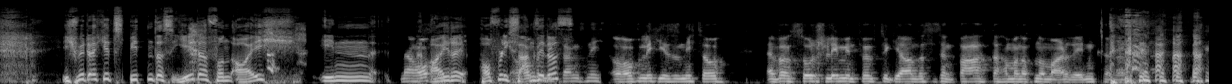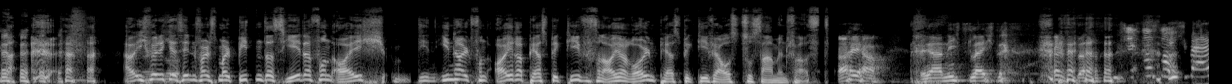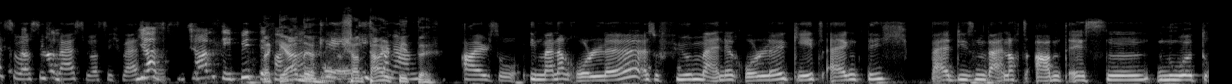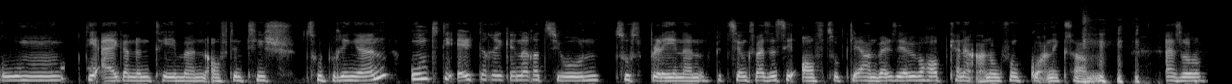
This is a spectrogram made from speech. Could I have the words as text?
Ich würde euch jetzt bitten, dass jeder von euch in Na, hoffentlich, eure, hoffentlich sagen hoffentlich Sie das? Nicht, hoffentlich ist es nicht so einfach so schlimm in 50 Jahren, dass Sie sagen, bah, da haben wir noch normal reden können. Aber ich würde euch jetzt jedenfalls mal bitten, dass jeder von euch den Inhalt von eurer Perspektive, von eurer Rollenperspektive aus zusammenfasst. Ah ja, ja, nichts leichter als das. Ich weiß was, ich weiß was, ich weiß ja, was. Ja, Chanti, bitte. Na gerne, okay, Chantal, bitte. An. Also, in meiner Rolle, also für meine Rolle, geht es eigentlich bei diesem Weihnachtsabendessen nur darum, die eigenen Themen auf den Tisch zu bringen und die ältere Generation zu splänen, beziehungsweise sie aufzuklären, weil sie ja überhaupt keine Ahnung von gar nichts haben. also,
